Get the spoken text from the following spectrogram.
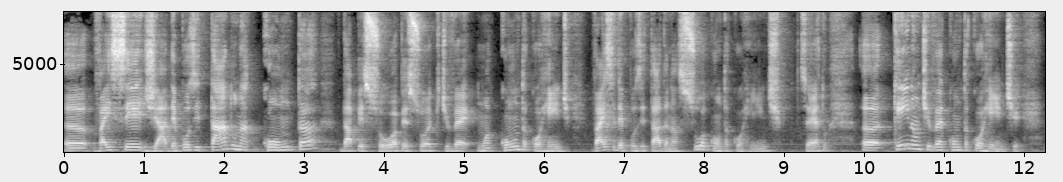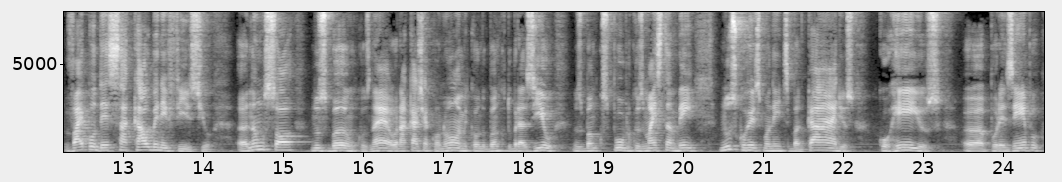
uh, vai ser já depositado na conta da pessoa, a pessoa que tiver uma conta corrente vai ser depositada na sua conta corrente, certo? Uh, quem não tiver conta corrente vai poder sacar o benefício uh, não só nos bancos, né, ou na Caixa Econômica, ou no Banco do Brasil, nos bancos públicos, mas também nos correspondentes bancários, correios, Uh, por exemplo,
